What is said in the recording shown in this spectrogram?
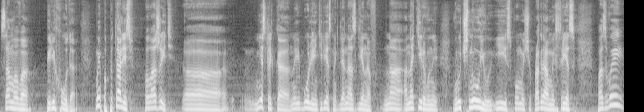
самого перехода. Мы попытались положить э, несколько наиболее интересных для нас генов на аннотированный вручную и с помощью программы средств Pathway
